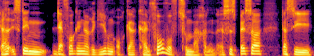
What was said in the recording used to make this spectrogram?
Da ist den der Vorgängerregierung auch gar kein Vorwurf zu machen. Es ist besser, dass sie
